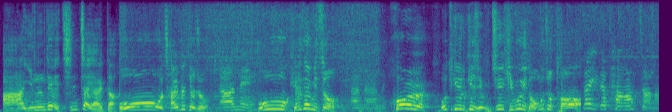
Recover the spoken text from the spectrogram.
아 있는데 진짜 얇다 오 잘 벗겨줘 안해. 오 개재밌어 안해 안해. 헐 어떻게 이렇게 재밌지? 기분이 너무 좋다 나 이제 다 났잖아.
